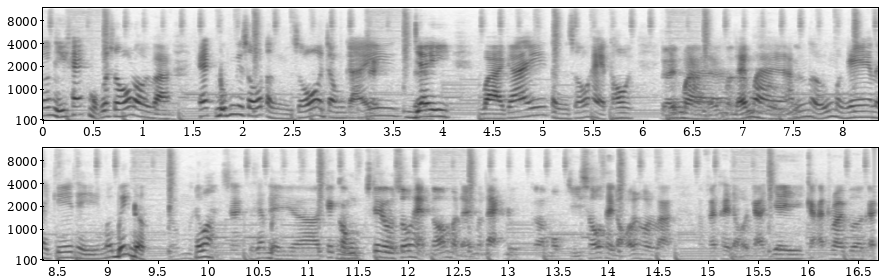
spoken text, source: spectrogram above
nó chỉ khác một cái số thôi và khác đúng cái số tần số ở trong cái dây và cái tần số hẹp thôi để nhưng mà để mà ảnh hưởng- ảnh hưởng mà nghe này kia thì mới biết được đúng, rồi, Đúng không? xác. Thì ờ, cái con cái con số hẹp đó mà để mà đạt được ờ, một chỉ số thay đổi thôi là phải thay đổi cả dây cả driver cả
